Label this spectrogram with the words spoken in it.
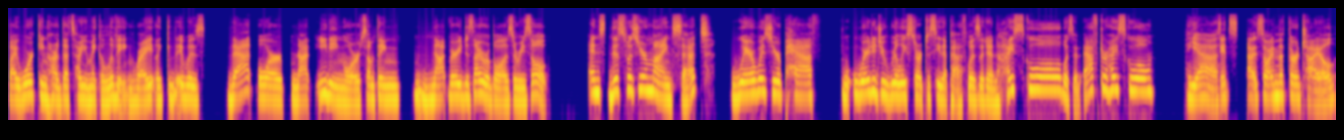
by working hard, that's how you make a living, right? Like it was that or not eating or something not very desirable as a result. And this was your mindset. Where was your path? Where did you really start to see that path? Was it in high school? Was it after high school? Yeah, it's uh, so I'm the third child.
